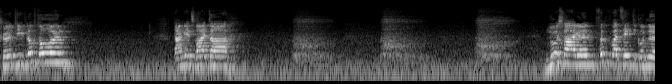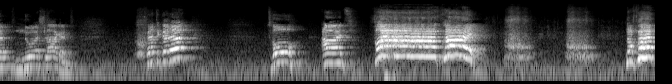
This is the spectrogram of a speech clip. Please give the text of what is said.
Schön tief Luft holen. Dann geht's weiter. Nur schlagen, 5 mal 10 Sekunden, nur schlagen. Fertig, bitte? 2, 1, Feuer frei! Noch fünf!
